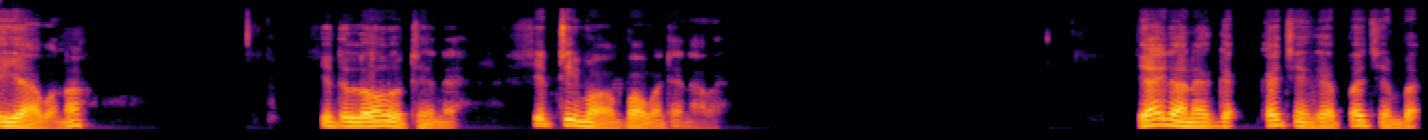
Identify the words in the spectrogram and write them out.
အရာပေါ့နော်ရှစ်တလုံးလို့ထင်တယ်ရှစ်ထိမှပေါ့မှထင်တာပဲကြိုက်တာနဲ့ကတ်ချင်ကပတ်ချင်ပတ်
